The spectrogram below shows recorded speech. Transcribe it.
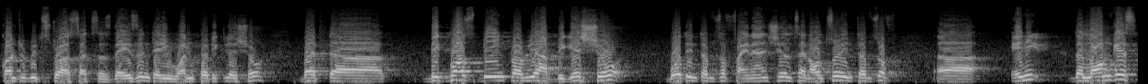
contributes to our success. There isn't any one particular show, but uh, Bigg Boss being probably our biggest show, both in terms of financials and also in terms of uh, any the longest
